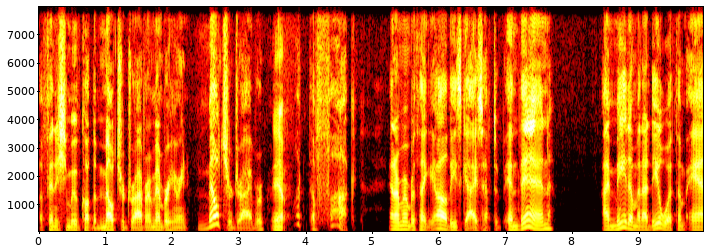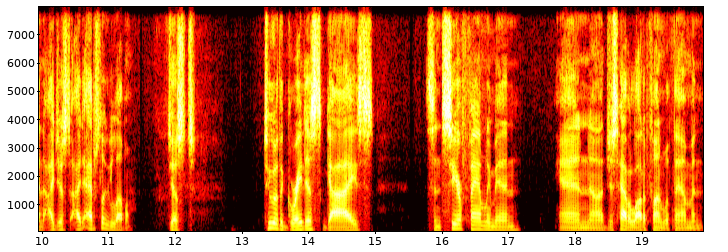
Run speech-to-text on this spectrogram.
a finishing move called the Meltzer Driver. I remember hearing Meltzer Driver. Yeah. What the fuck? And I remember thinking, oh, these guys have to. And then I meet them and I deal with them, and I just, I absolutely love them. Just two of the greatest guys, sincere family men, and uh, just have a lot of fun with them. And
